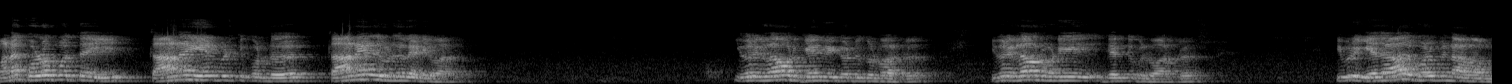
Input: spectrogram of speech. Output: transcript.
மனக்குழப்பத்தை தானே ஏற்படுத்தி கொண்டு தானே அது விடுதலை அடைவார்கள். இவர்களெல்லாம் ஒரு கேள்வியை கேட்டுக்கொள்வார்கள். இவர்களெல்லாம் ஒரு வழி தெரிந்து கொள்வார்கள். இப்படி ஏதாவது குழப்பினாலும்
